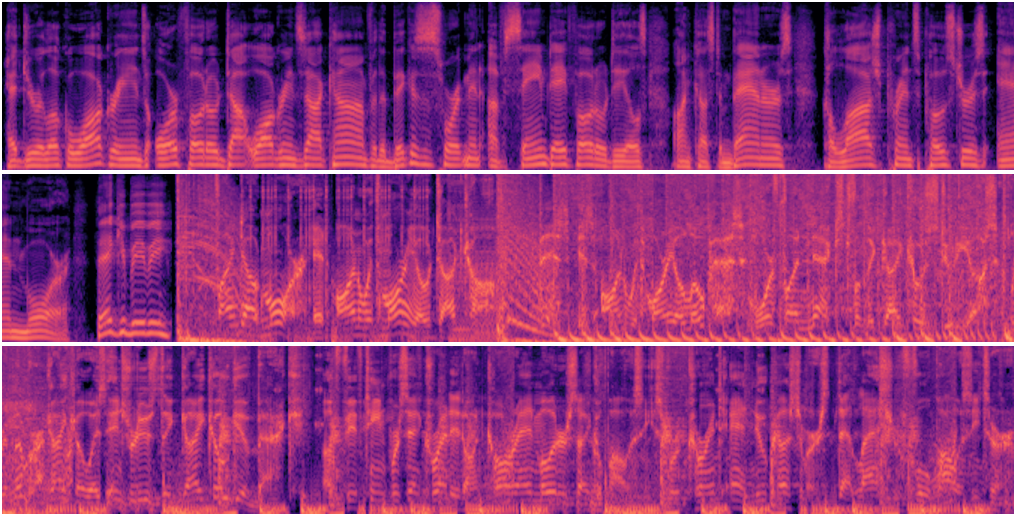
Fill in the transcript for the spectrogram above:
head to your local Walgreens or photo.walgreens.com for the biggest assortment of same day photo deals on custom banners, collage prints, posters, and more. Thank you, Bebe. Find out more at onwithmario.com. This is On with Mario Lopez. More fun next from the Geico Studios. Remember, Geico has introduced the Geico Give Back, a 15% credit on car and motorcycle policies for current and new customers that last your full policy term.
